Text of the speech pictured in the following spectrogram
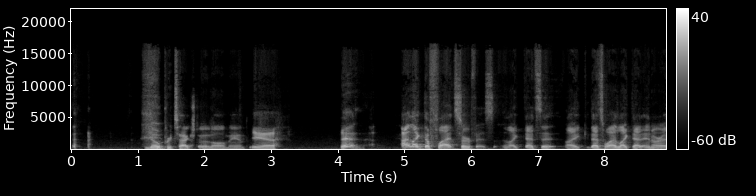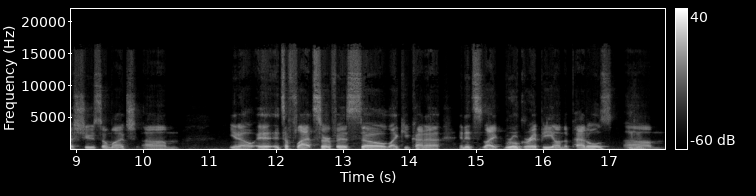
no protection at all, man. Yeah, yeah, I like the flat surface. Like that's it. Like that's why I like that NRS shoe so much. Um, you know, it, it's a flat surface, so like you kind of and it's like real grippy on the pedals. Mhm. Um,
